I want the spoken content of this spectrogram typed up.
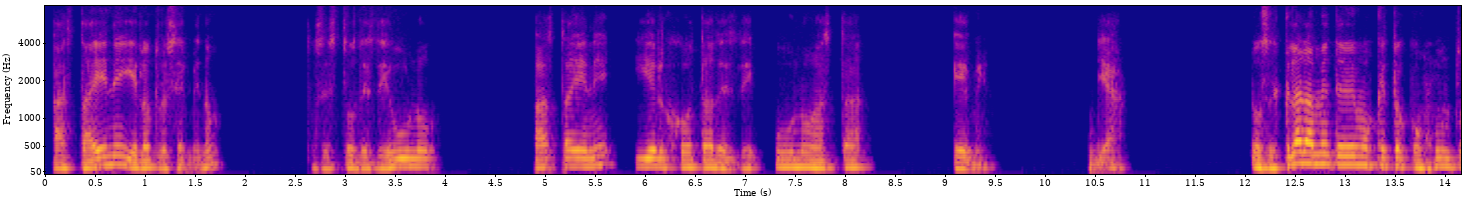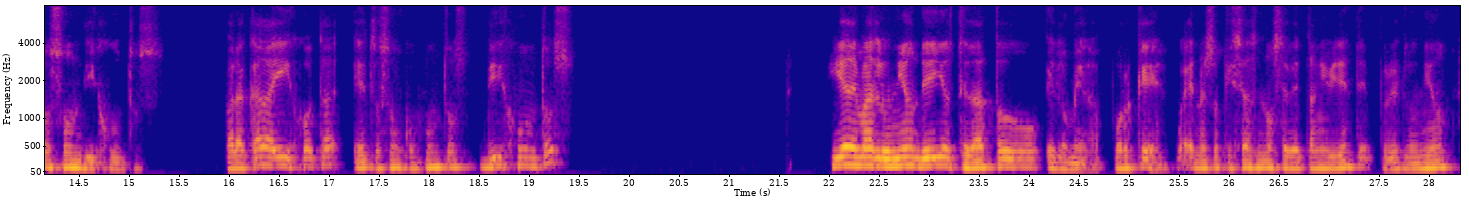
hasta n y el otro es m, ¿no? Entonces esto desde uno hasta n y el j desde uno hasta m. Ya. Entonces claramente vemos que estos conjuntos son disjuntos. Para cada i, j, estos son conjuntos disjuntos y además la unión de ellos te da todo el omega. ¿Por qué? Bueno, eso quizás no se ve tan evidente, pero es la unión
